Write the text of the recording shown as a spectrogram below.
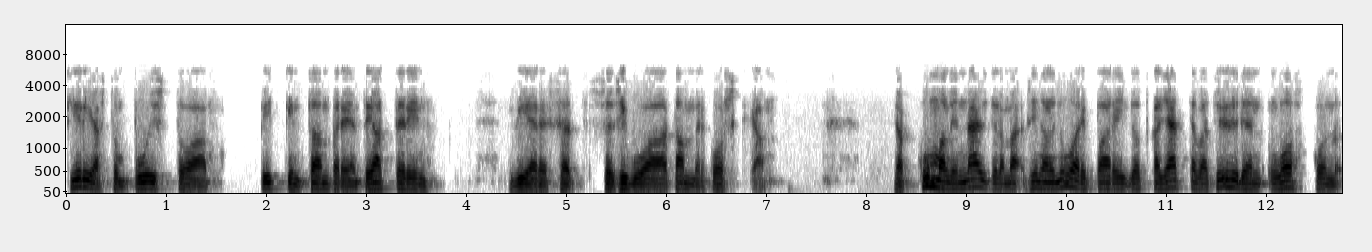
kirjaston puistoa pitkin Tampereen teatterin vieressä. Se sivuaa Tammerkoskea. Ja kummallin näytelmä, siinä oli nuori pari, jotka jättävät yhden lohkon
